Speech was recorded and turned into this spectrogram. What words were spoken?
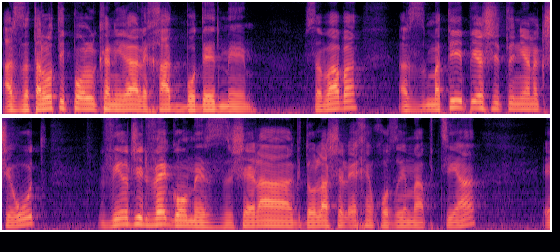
אז אתה לא תיפול כנראה על אחד בודד מהם, סבבה? אז מטיפ יש את עניין הכשירות, וירג'יל וגומז, זו שאלה גדולה של איך הם חוזרים מהפציעה. אה,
